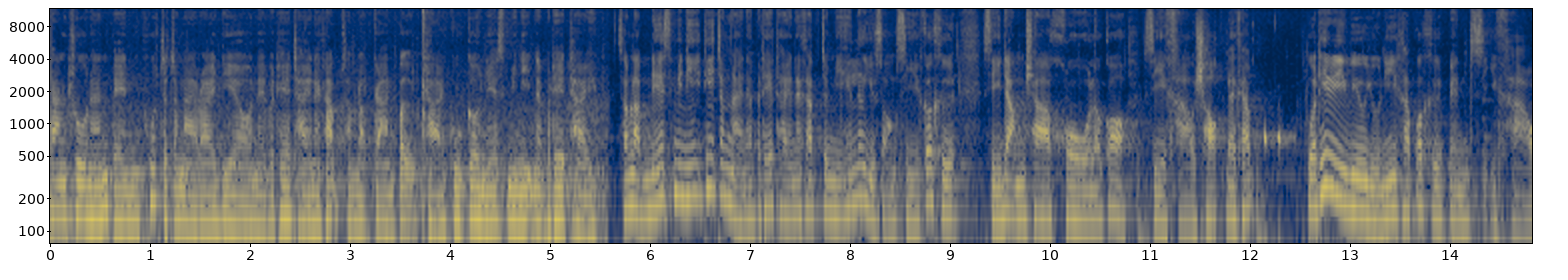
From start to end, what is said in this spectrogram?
ทาง True นั้นเป็นผู้จัดจำหน่ายรายเดียวในประเทศไทยนะครับสำหรับการเปิดขาย Google Nest Mini ในประเทศไทยสำหรับ Nest Mini ที่จำหน่ายในประเทศไทยนะครับจะมีให้เลือกอยู่ 2 สีก็คือ สีดำ charcoal แล้วก็สีขาว chalk นะครับตัวที่รีวิวอยู่นี้ครับก็คือเป็นสีขาว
